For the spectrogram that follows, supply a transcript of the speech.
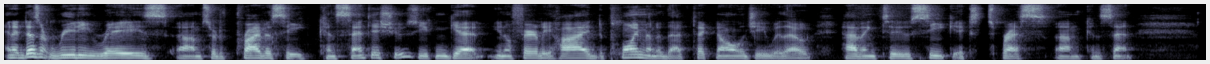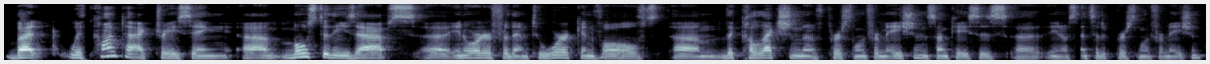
and it doesn't really raise um, sort of privacy consent issues. You can get you know fairly high deployment of that technology without having to seek express um, consent. But with contact tracing, um, most of these apps, uh, in order for them to work, involves um, the collection of personal information. In some cases, uh, you know, sensitive personal information.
